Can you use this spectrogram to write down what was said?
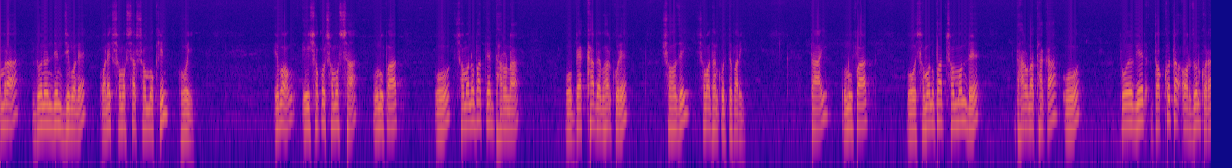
আমরা দৈনন্দিন জীবনে অনেক সমস্যার সম্মুখীন হই এবং এই সকল সমস্যা অনুপাত ও সমানুপাতের ধারণা ও ব্যাখ্যা ব্যবহার করে সহজেই সমাধান করতে পারি। তাই অনুপাত ও সমানুপাত সম্বন্ধে ধারণা থাকা ও প্রয়োগের দক্ষতা অর্জন করা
